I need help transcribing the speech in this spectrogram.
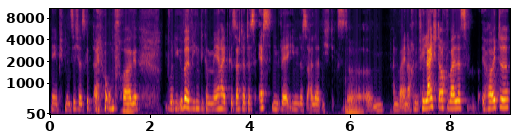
nee, ich bin sicher, es gibt eine Umfrage, mhm. wo die überwiegende Mehrheit gesagt hat, das Essen wäre ihnen das Allerwichtigste mhm. ähm, an Weihnachten. Vielleicht auch, weil es heute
